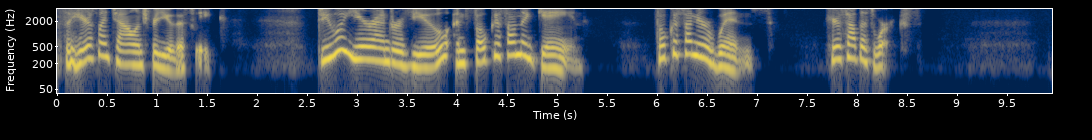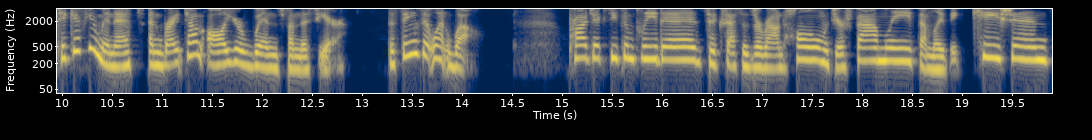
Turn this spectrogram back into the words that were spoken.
So here's my challenge for you this week. Do a year end review and focus on the gain. Focus on your wins. Here's how this works. Take a few minutes and write down all your wins from this year, the things that went well. Projects you completed, successes around home with your family, family vacations,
